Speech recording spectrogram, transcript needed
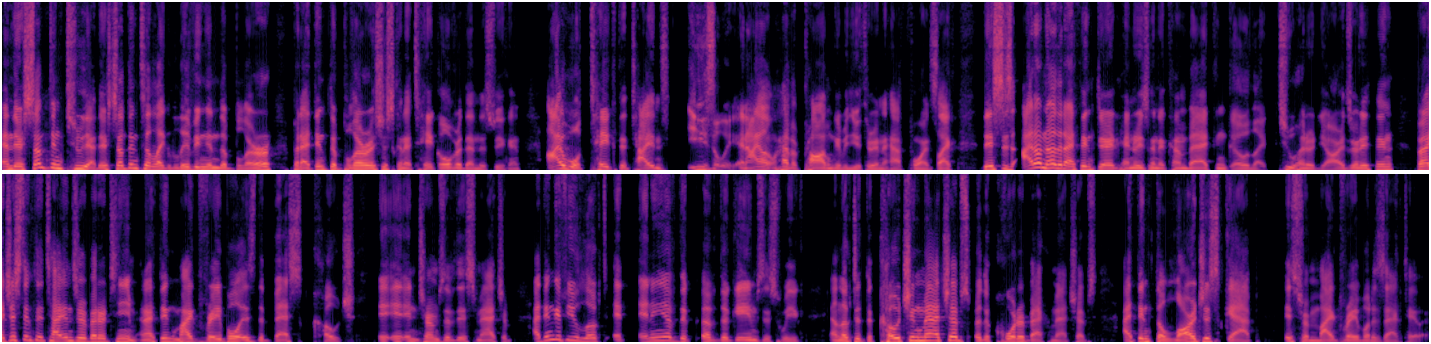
And there's something to that. There's something to like living in the blur, but I think the blur is just going to take over them this weekend. I will take the Titans easily, and I don't have a problem giving you three and a half points. Like this is, I don't know that I think Derrick Henry's going to come back and go like 200 yards or anything, but I just think the Titans are a better team, and I think Mike Vrabel is the best coach in, in terms of this matchup. I think if you looked at any of the of the games this week and looked at the coaching matchups or the quarterback matchups, I think the largest gap is from Mike Vrabel to Zac Taylor.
